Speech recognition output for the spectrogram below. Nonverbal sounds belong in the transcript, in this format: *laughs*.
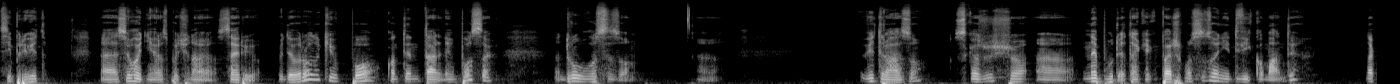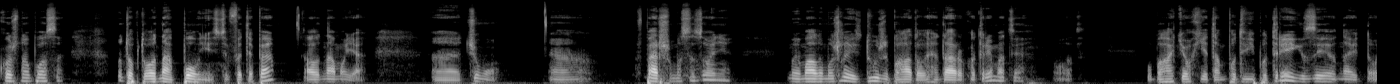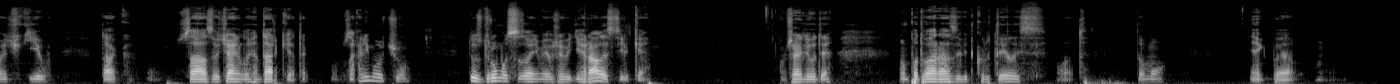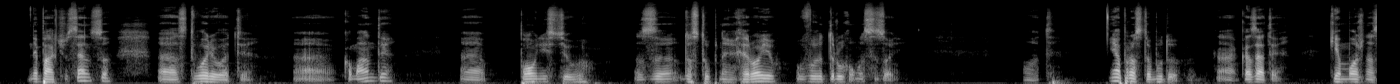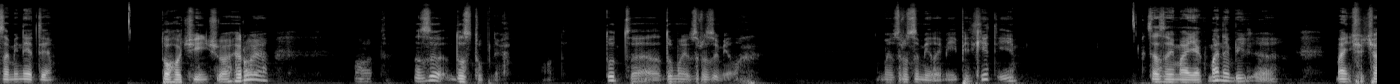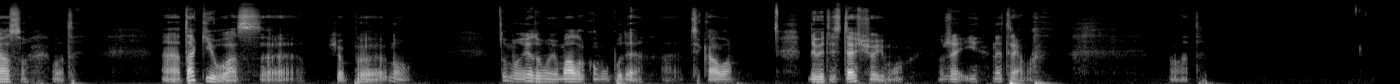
Всім привіт! Е, Сьогодні я розпочинаю серію відеороликів по континентальних босах другого сезону. Е, Відразу скажу, що е, не буде, так як в першому сезоні, дві команди на кожного боса. Ну, тобто одна повністю ФТП, а одна моя. Чому? В першому сезоні ми мали можливість дуже багато легендарок отримати. От. У багатьох є там по 2 по 3 ікзи, навіть новачків. Так, за звичайні легендарки я так взагалі мовчу. Тут в другому сезоні ми вже відіграли стільки. Вже люди ну, по два рази відкрутились. От. Тому, якби не бачу сенсу е, створювати е, команди е, повністю з доступних героїв в другому сезоні. От. Я просто буду е, казати, ким можна замінити того чи іншого героя. От. З доступних. От. Тут, е, думаю, зрозуміло. Думаю, зрозумілий мій підхід, і це займає як в мене біль, е, менше часу. От. Е, Так і у вас. Щоб, ну, думаю, я думаю, мало кому буде цікаво дивитись те, що йому вже і не треба. От.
